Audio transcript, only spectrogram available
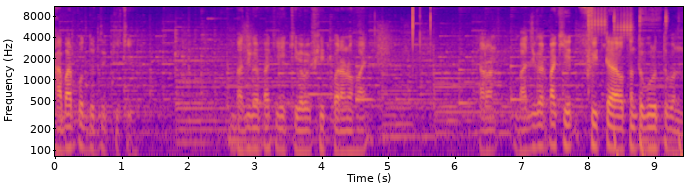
খাবার পদ্ধতি কী কী? বাজিগর পাখিকে কীভাবে ফিট করানো হয়? কারণ বাজিগর পাখির ফিটটা অত্যন্ত গুরুত্বপূর্ণ।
